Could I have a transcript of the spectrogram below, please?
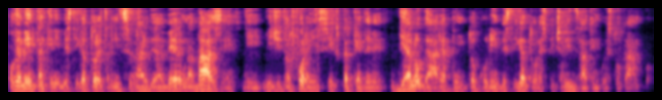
Ovviamente anche l'investigatore tradizionale deve avere una base di digital forensics perché deve dialogare appunto con l'investigatore specializzato in questo campo.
